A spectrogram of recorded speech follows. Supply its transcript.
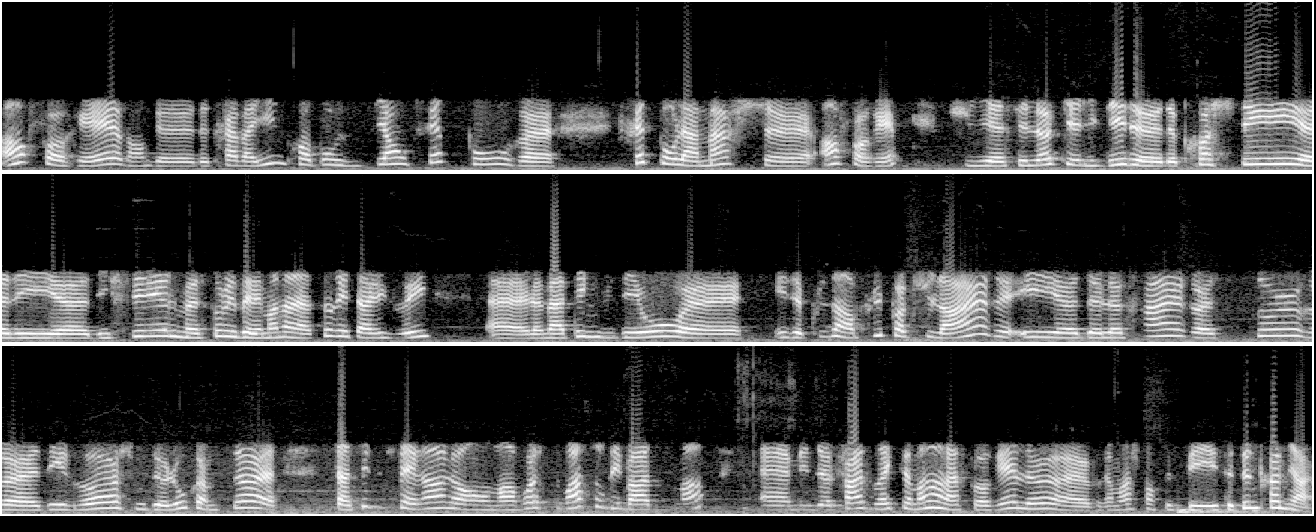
en forêt, donc de, de travailler une proposition faite pour euh, faite pour la marche en forêt. Puis c'est là que l'idée de, de projeter des, des films sur les éléments de la nature est arrivée. Euh, le mapping vidéo euh, est de plus en plus populaire et euh, de le faire sur des roches ou de l'eau comme ça, c'est assez différent. Là. On en voit souvent sur des bâtiments, mais de le faire directement dans la forêt, là, vraiment, je pense que c'est une première.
